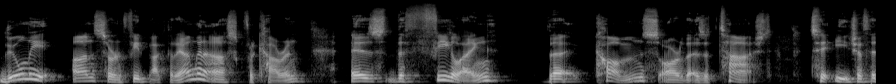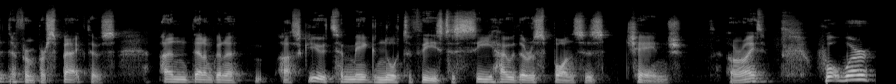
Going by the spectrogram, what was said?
The only answer and feedback that I am going to ask for Karen is the feeling that comes or that is attached to each of the different perspectives, and then I'm going to ask you to make note of these to see how the responses change. All right. What we're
